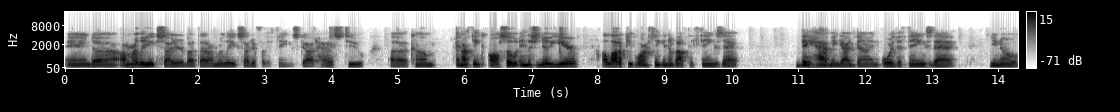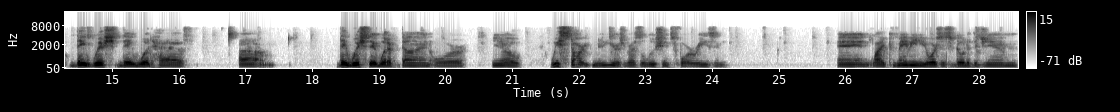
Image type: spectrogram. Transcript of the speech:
And uh, i'm really excited about that. I'm really excited for the things god has to uh, come. And i think also in this new year a lot of people are thinking about the things that they haven't got done or the things that you know they wish they would have um, they wish they would have done or you know we start new year's resolutions for a reason and like maybe yours is go to the gym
